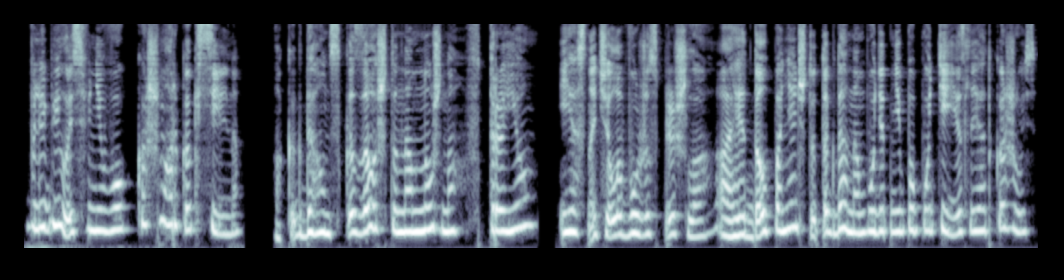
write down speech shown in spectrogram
Влюбилась в него, кошмар как сильно. А когда он сказал, что нам нужно втроем, я сначала в ужас пришла, а Эд дал понять, что тогда нам будет не по пути, если я откажусь.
